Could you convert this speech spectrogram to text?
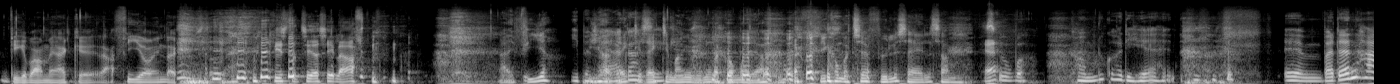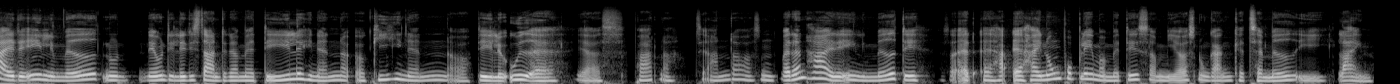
Vi kan bare mærke, at der er fire øjne, der er klistret, klistret til os hele aften. Nej, fire. I Vi har rigtig, os rigtig ikke. mange venner, der kommer i aften. Vi kommer til at følge sig alle sammen. Ja. Super. Kom, nu går de herhen. øhm, hvordan har I det egentlig med, nu nævnte I lidt i starten, det der med at dele hinanden og give hinanden og dele ud af jeres partner til andre og sådan. Hvordan har I det egentlig med det? Altså, at, at, har, har I nogle problemer med det, som I også nogle gange kan tage med i lejen?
